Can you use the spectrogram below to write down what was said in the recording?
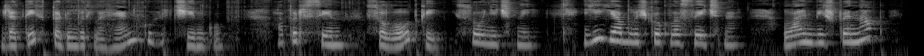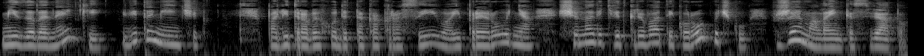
для тих, хто любить легеньку гірчинку. Апельсин солодкий і сонячний. Є яблучко класичне, лайм і шпинат, мій зелененький вітамінчик. Палітра виходить така красива і природня, що навіть відкривати коробочку вже маленьке свято.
